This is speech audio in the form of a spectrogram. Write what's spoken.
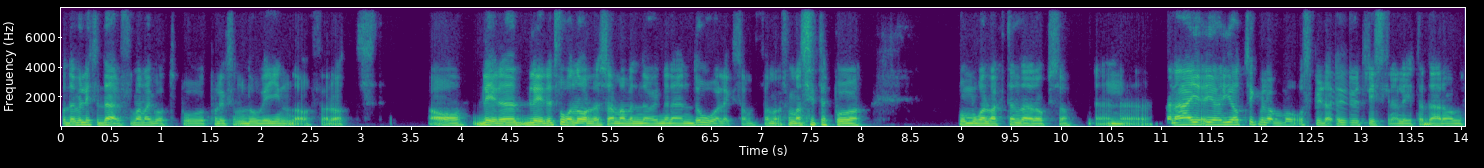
och det är väl lite därför man har gått på, på liksom Dovin då, för att ja, blir det, blir det två nollor så är man väl nöjd med det ändå, liksom, för, man, för man sitter på, på målvakten där också. Mm. Uh, men nej, jag, jag, tycker väl om att sprida ut riskerna lite, därav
